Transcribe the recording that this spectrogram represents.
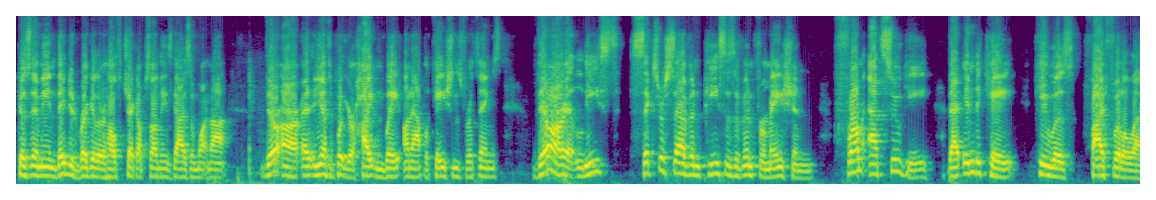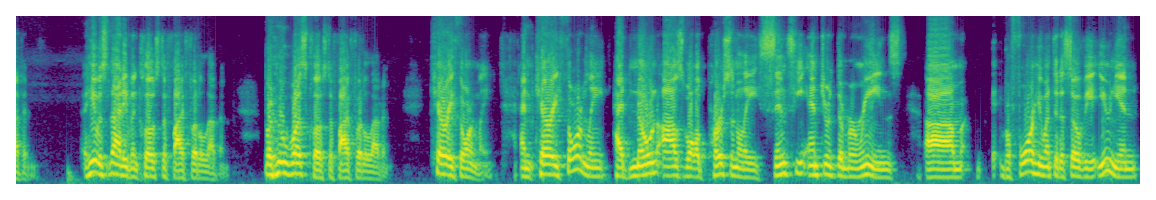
because I mean they did regular health checkups on these guys and whatnot. There are, and you have to put your height and weight on applications for things. There are at least six or seven pieces of information from Atsugi that indicate he was five foot 11. He was not even close to five foot 11. But who was close to five foot 11? Kerry Thornley. And Kerry Thornley had known Oswald personally since he entered the Marines um, before he went to the Soviet Union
